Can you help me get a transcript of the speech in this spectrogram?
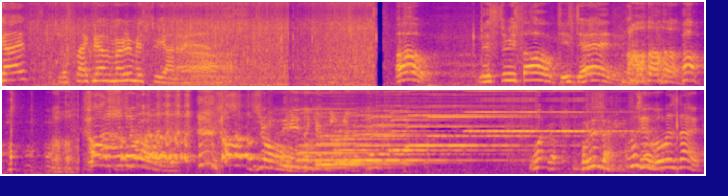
Guys, looks like we have a murder mystery on our hands. Oh! Mystery solved. He's dead. Ha, ha, ha. Top draw! Top draw! What? What is that? Dude, what was that?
